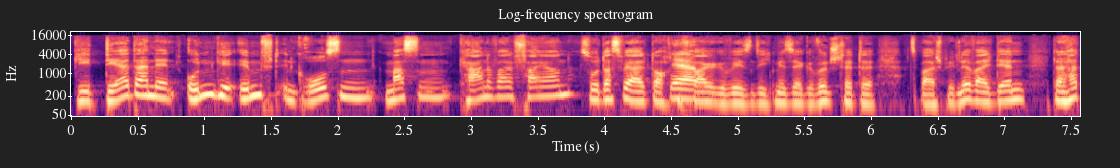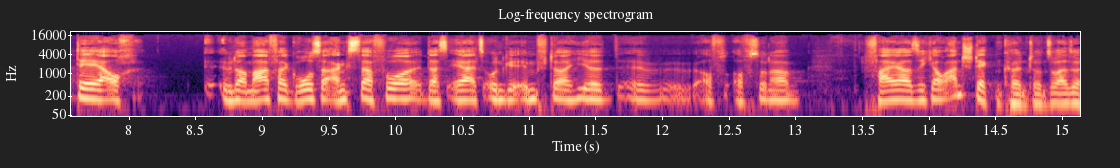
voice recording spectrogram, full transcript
Geht der dann denn ungeimpft in großen Massen Karneval feiern? So, das wäre halt doch Ja. eine Frage gewesen, die ich mir sehr gewünscht hätte als Beispiel, ne? Weil denn dann hat der ja auch im Normalfall große Angst davor, dass er als ungeimpfter hier äh, auf, auf so einer Feier sich auch anstecken könnte und so. Also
